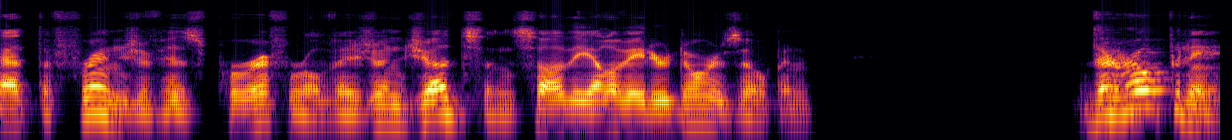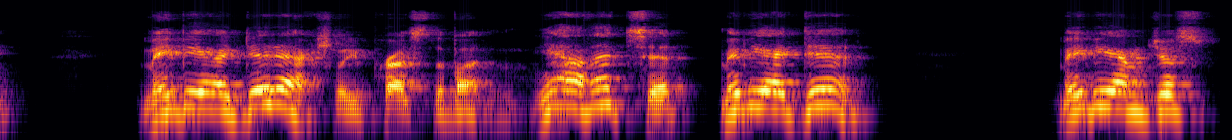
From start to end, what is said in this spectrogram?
at the fringe of his peripheral vision, Judtson saw the elevator doors open. They're opening. Maybe I did actually press the button. Yeah, that's it. Maybe I did. Maybe I'm just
